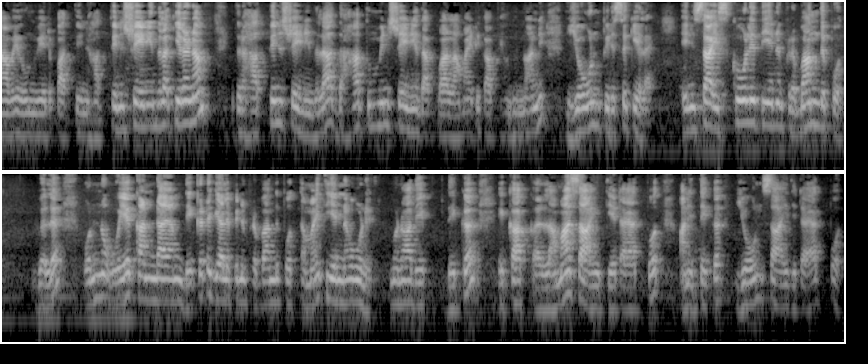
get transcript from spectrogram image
නවය උන්වයට පත් වෙන 7 වෙනි ශ්‍රේණිය ඉඳලා කියලා නම් ඒතර 7 වෙනි ශ්‍රේණිය ඉඳලා 13 වෙනි ශ්‍රේණිය දක්වා ළමයි ටික අපි හඳුන්වන්නේ යෝන් පිරිස කියලායි. ඒ නිසා ඉස්කෝලේ තියෙන ප්‍රබන්ධ පොත් වල ඔන්න ඔය කණ්ඩායම් දෙකට ගැලපෙන ප්‍රබන්ධ පොත් තමයි තියෙන්න ඕනේ. මොනවද දෙක එකක් ළමා සාහිත්‍යයට අයත් පොත් අනිත් එක යෝන් සාහිත්‍යයට අයත් පොත්.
